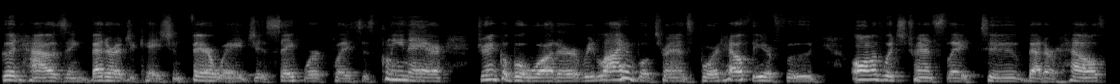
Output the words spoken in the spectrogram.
good housing, better education, fair wages, safe workplaces, clean air, drinkable water, reliable transport, healthier food, all of which translate to better health,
